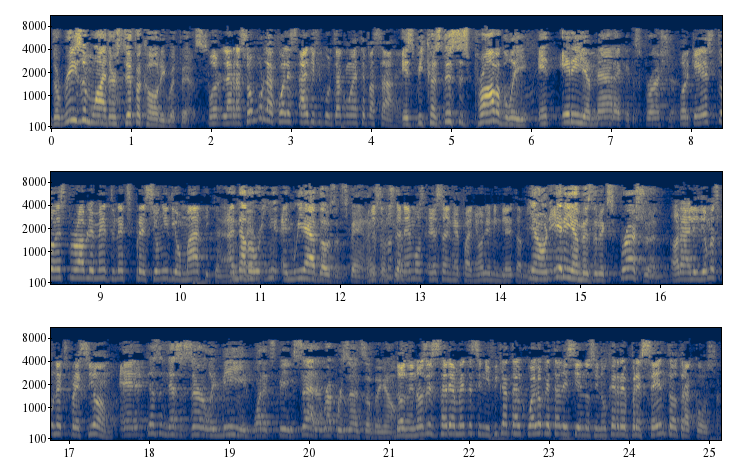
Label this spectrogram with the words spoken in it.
The reason why there's difficulty with this Por, la razón por la cual hay dificultad con este pasaje is because this is probably an idiomatic expression. porque esto es probablemente una expresión idiomática. hebreo. and we have those in Spanish. Nosotros sure. tenemos eso en español y en inglés You también. know, an idiom is an expression, Ahora, el idioma es una expresión and it doesn't necessarily mean what it's being said. It represents something else. donde no necesariamente significa tal cual lo que está diciendo, sino que representa otra cosa.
